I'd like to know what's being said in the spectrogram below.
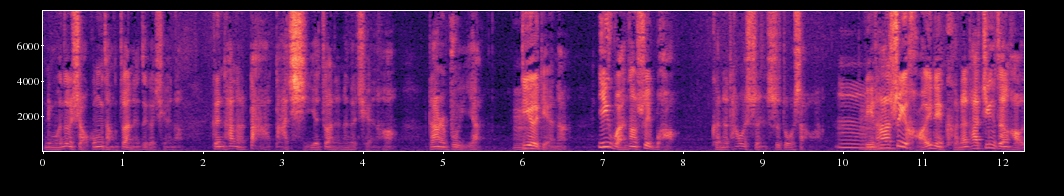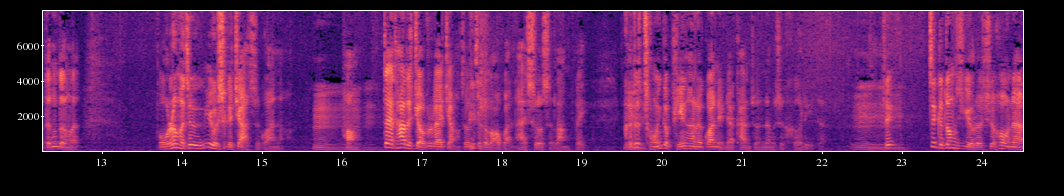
你们这种小工厂赚的这个钱啊，跟他那大大企业赚的那个钱哈、当然不一样。第二点呢，一晚上睡不好，可能他会损失多少啊？嗯，比他睡好一点，可能他精神好等等的。我认为这又是个价值观了。嗯，好，在他的角度来讲，说这个老板太奢侈浪费。可是从一个平衡的观点来看出，那个是合理的。嗯，所以这个东西有的时候呢，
